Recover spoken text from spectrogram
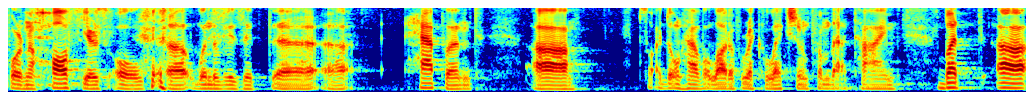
four and a half years old uh, when the visit uh, uh, happened. Uh, so I don't have a lot of recollection from that time. But uh,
